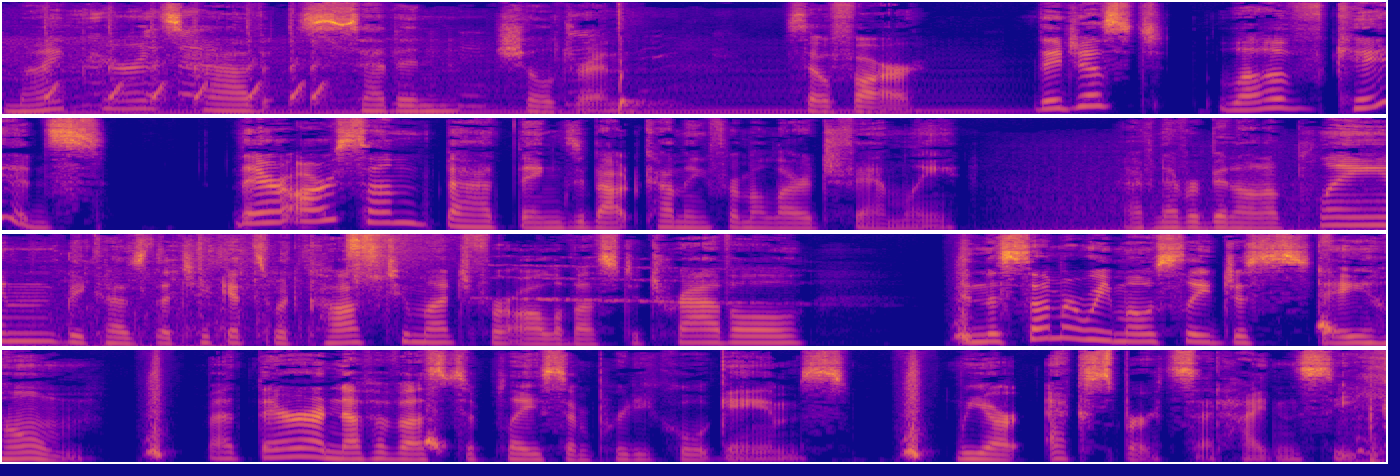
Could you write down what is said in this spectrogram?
My parents have seven children so far. They just love kids. There are some bad things about coming from a large family. I've never been on a plane because the tickets would cost too much for all of us to travel. In the summer, we mostly just stay home, but there are enough of us to play some pretty cool games. We are experts at hide and seek.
